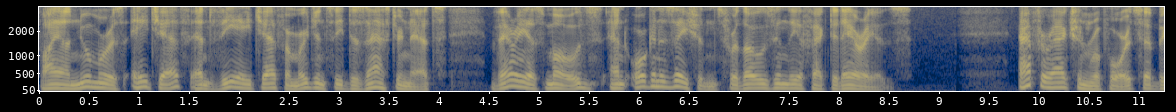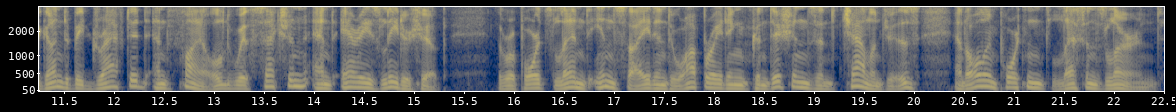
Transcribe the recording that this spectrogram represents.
via numerous HF and VHF emergency disaster nets, various modes, and organizations for those in the affected areas. After action reports have begun to be drafted and filed with section and ARES leadership the reports lend insight into operating conditions and challenges and all important lessons learned.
